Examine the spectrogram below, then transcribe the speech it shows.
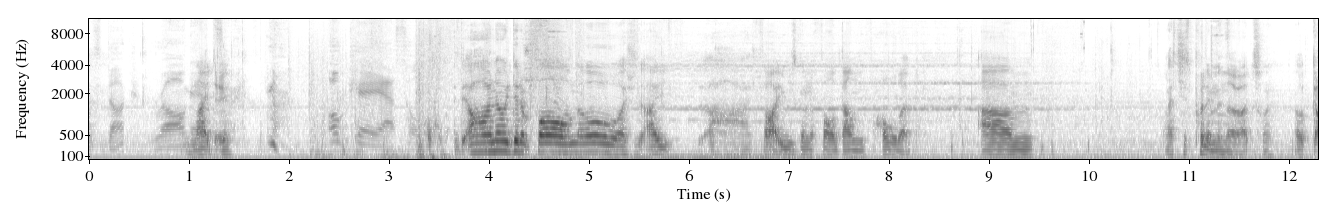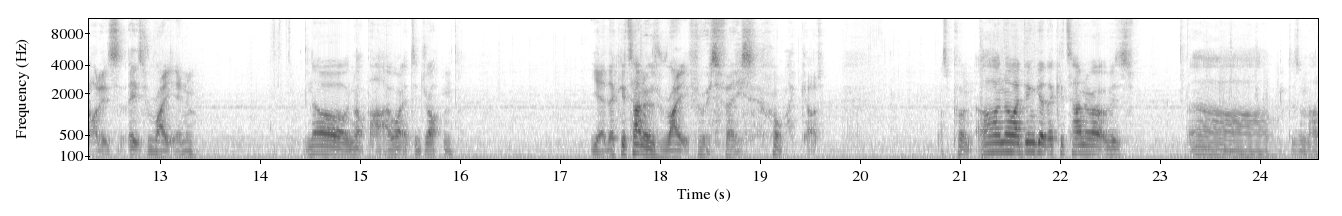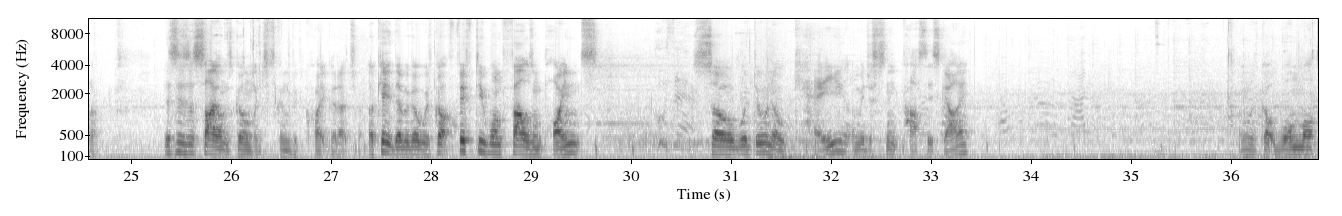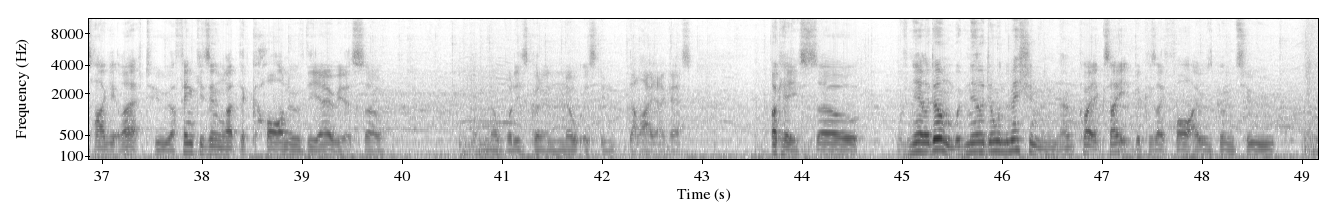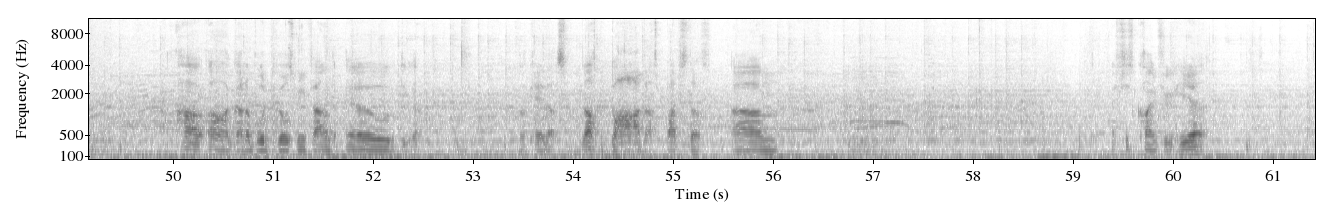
Wrong Might do. answer. Okay, asshole. Did he- oh no, he didn't fall. No, I should, I, ah, I thought he was going to fall down the hole then. Um, let's just put him in there actually. Oh god, it's it's right in him. No, not that. I wanted to drop him. Yeah, the katana was right through his face. Oh my god. Let's put. Oh no, I didn't get the katana out of his. Ah, doesn't matter. This is a silence gun, which is going to be quite good actually. Okay, there we go. We've got fifty-one thousand points. So we're doing okay. Let me just sneak past this guy. And we've got one more target left, who I think is in like the corner of the area, so nobody's going to notice him die, I guess. Okay, so we've nearly done. We've nearly done with the mission. I'm quite excited because I thought I was going to. Oh god, a blood pool's been found. Oh dear. Okay, that's that's bad. That's bad stuff. Um, let's just climb through here.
